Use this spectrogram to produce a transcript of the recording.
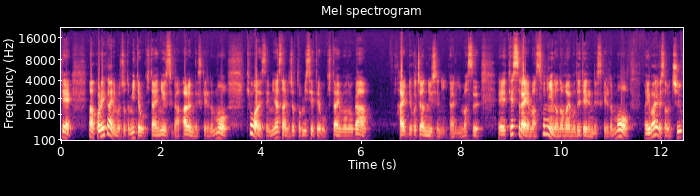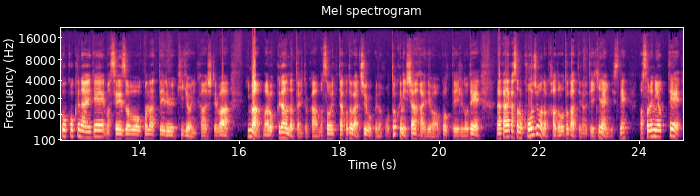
で、まあ、これ以外にもちょっと見ておきたいニュースがあるんですけれども、今日はですね、皆さんにちょっと見せておきたいものが、はい。で、こちらのニュースになります。えー、テスラや、まあ、ソニーの名前も出てるんですけれども、いわゆるその中国国内で、まあ、製造を行っている企業に関しては、今、まあ、ロックダウンだったりとか、まあ、そういったことが中国の方、特に上海では起こっているので、なかなかその工場の稼働とかっていうのはできないんですね。まあ、それによって、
